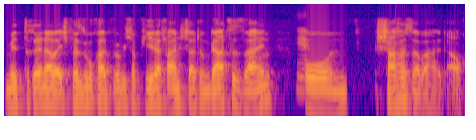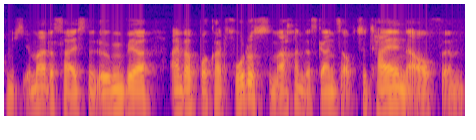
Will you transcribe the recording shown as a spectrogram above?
mit drin, aber ich versuche halt wirklich auf jeder Veranstaltung da zu sein ja. und schaffe es aber halt auch nicht immer. Das heißt, wenn irgendwer einfach Bock hat, Fotos zu machen, das Ganze auch zu teilen auf ähm,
